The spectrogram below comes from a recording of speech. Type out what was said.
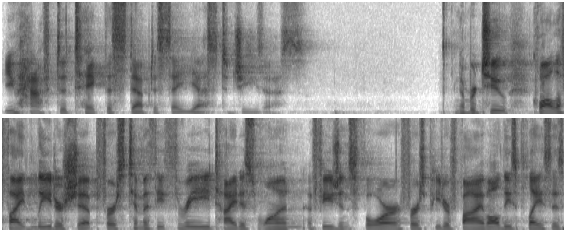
you have to take the step to say yes to Jesus. Number two, qualified leadership. 1 Timothy 3, Titus 1, Ephesians 4, 1 Peter 5, all these places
